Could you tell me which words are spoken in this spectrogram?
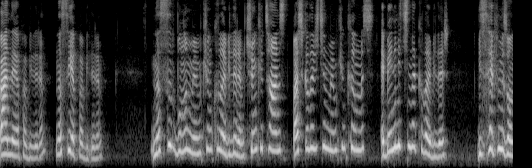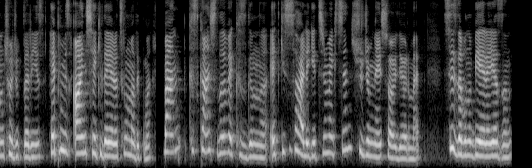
ben de yapabilirim. Nasıl yapabilirim? Nasıl bunu mümkün kılabilirim? Çünkü Tanrı başkaları için mümkün kılmış. E benim için de kılabilir. Biz hepimiz onun çocuklarıyız. Hepimiz aynı şekilde yaratılmadık mı? Ben kıskançlığı ve kızgınlığı etkisiz hale getirmek için şu cümleyi söylüyorum hep. Siz de bunu bir yere yazın.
